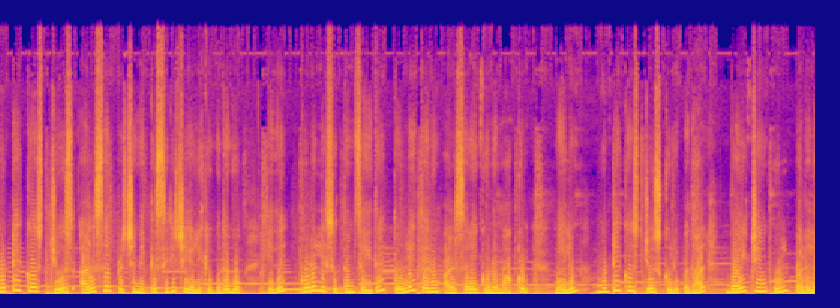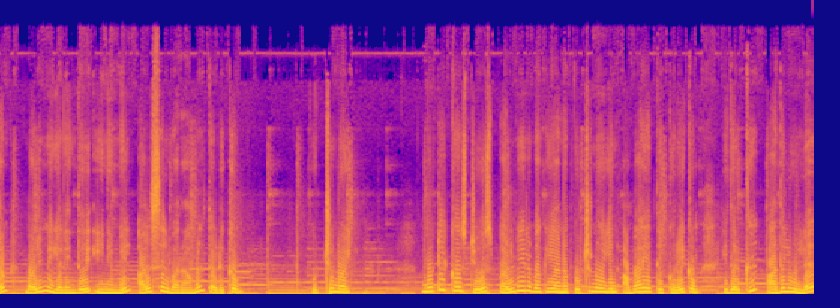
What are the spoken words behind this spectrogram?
முட்டைக்கோஸ் ஜூஸ் அல்சர் பிரச்சனைக்கு சிகிச்சை அளிக்க உதவும். இது குடலை சுத்தம் செய்து தொல்லை தரும் அல்சரை குணமாக்கும். மேலும் முட்டைக்கோஸ் ஜூஸ் குடிப்பதால் வயிற்றின் உள் படலம் வலிமையடைந்து இனிமேல் அல்சர் வராமல் தடுக்கும். புற்றுநோய். முட்டைக்கோஸ் ஜூஸ் பல்வேறு வகையான புற்றுநோயின் அபாயத்தை குறைக்கும். இதற்கு அதில் உள்ள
